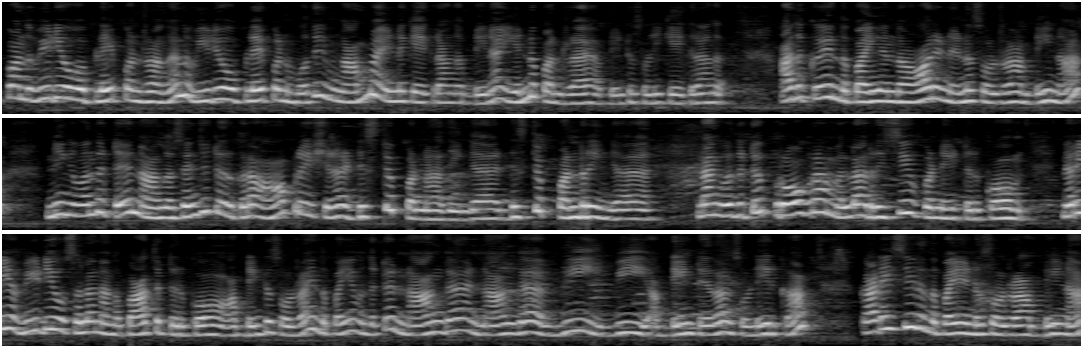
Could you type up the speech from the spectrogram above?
இப்போ அந்த வீடியோவை ப்ளே பண்ணுறாங்க அந்த வீடியோவை ப்ளே பண்ணும்போது இவங்க அம்மா என்ன கேட்குறாங்க அப்படின்னா என்ன பண்ணுற அப்படின்ட்டு சொல்லி கேட்குறாங்க அதுக்கு இந்த பையன் இந்த ஆரன் என்ன சொல்கிறான் அப்படின்னா நீங்கள் வந்துட்டு நாங்கள் செஞ்சுட்டு இருக்கிற ஆப்ரேஷனை டிஸ்டர்ப் பண்ணாதீங்க. டிஸ்டர்ப் பண்ணுறீங்க நாங்கள் வந்துட்டு ப்ரோக்ராம் எல்லாம் ரிசீவ் பண்ணிட்டு இருக்கோம். நிறைய வீடியோஸ் எல்லாம் நாங்கள் பார்த்துட்டு இருக்கோம். அப்படின்ட்டு சொல்கிறான் இந்த பையன் வந்துட்டு நாங்கள் நாங்கள் வி வி அப்படின்ட்டு தான் சொல்லியிருக்கான். கடைசியில் இந்த பையன் என்ன சொல்கிறான் அப்படின்னா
